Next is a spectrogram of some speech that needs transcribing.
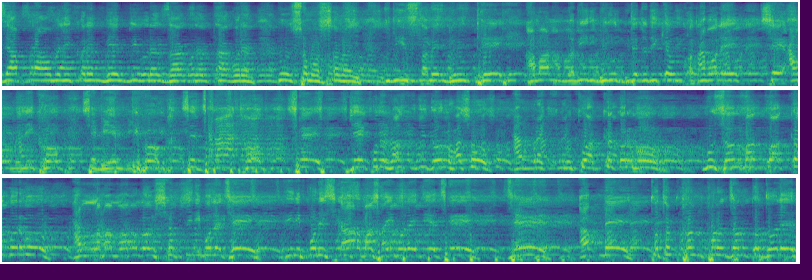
যে আপনারা আওয়ামী লীগ করেন, বিএনপি করেন, যা করেন, তা করেন, কোনো সমস্যা নাই। যদি ইসলামের বিরুদ্ধে, আমার নবীর বিরুদ্ধে যদি কেউ কথা বলে, সে আওয়ামী লীগ হোক, সে বিএনপি হোক, সে জামাত হোক, সে যে কোনো রাজনৈতিক দল হাসুক আমরা কি মতো তোয়াক্কা করব? মুসলমান তোয়াক্কা করব। আল্লামা মোহাম্মদ সাহেব তিনি বলেছে, তিনি পরিষ্কার ভাষায় বলে দিয়েছে যে, আপনি ততক্ষণ পর্যন্ত দলের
